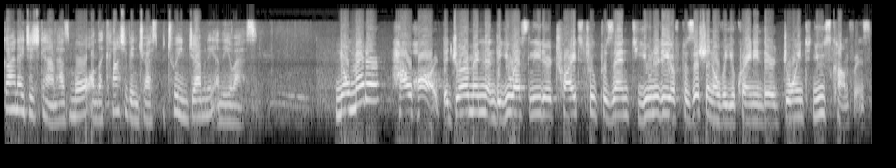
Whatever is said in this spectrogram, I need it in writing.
Gayane Chichakyan has more on the clash of interest between Germany and the US. No matter how hard the German and the US leader tried to present unity of position over Ukraine in their joint news conference,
